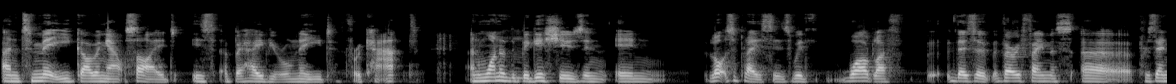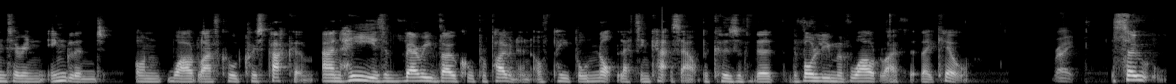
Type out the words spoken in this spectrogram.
and to me, going outside is a behavioral need for a cat. And one of the mm. big issues in, in lots of places with wildlife, there's a very famous uh, presenter in England on wildlife called Chris Packham. And he is a very vocal proponent of people not letting cats out because of the, the volume of wildlife that they kill. Right. So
